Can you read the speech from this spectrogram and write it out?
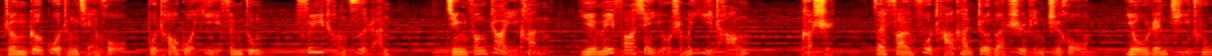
整个过程前后不超过一分钟，非常自然。警方乍一看也没发现有什么异常，可是，在反复查看这段视频之后，有人提出，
